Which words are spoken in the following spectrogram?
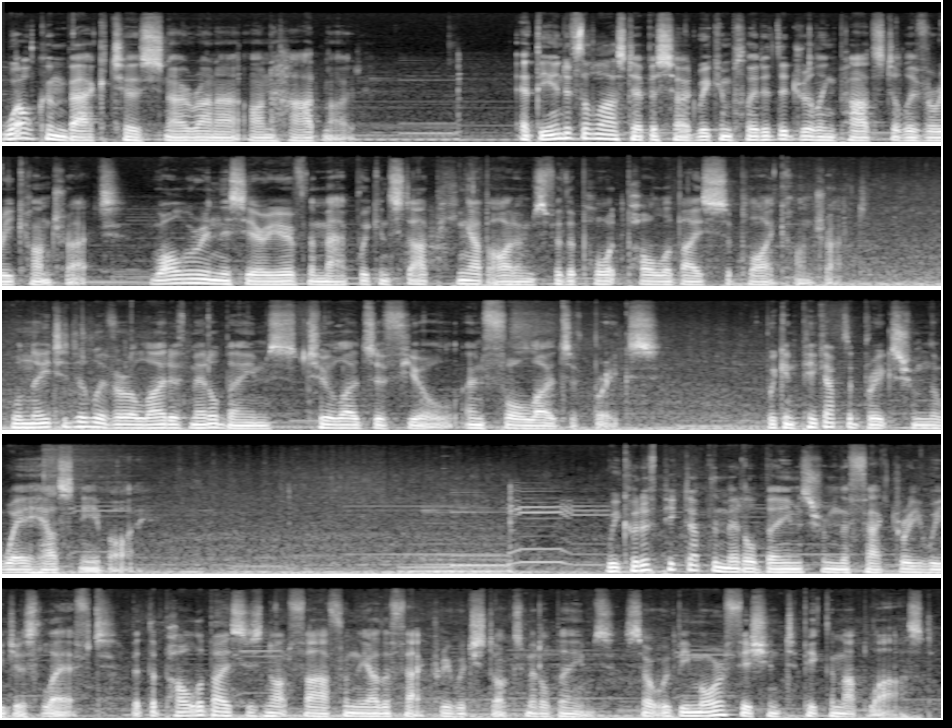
Welcome back to SnowRunner on hard mode. At the end of the last episode, we completed the drilling parts delivery contract. While we're in this area of the map, we can start picking up items for the Port Polar Base supply contract. We'll need to deliver a load of metal beams, two loads of fuel, and four loads of bricks. We can pick up the bricks from the warehouse nearby. We could have picked up the metal beams from the factory we just left, but the polar base is not far from the other factory which stocks metal beams, so it would be more efficient to pick them up last.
